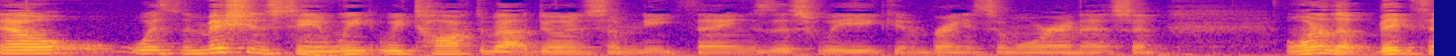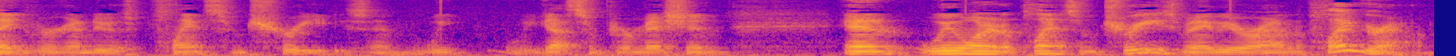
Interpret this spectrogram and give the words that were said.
Now, with the missions team, we, we talked about doing some neat things this week and bringing some awareness. And one of the big things we're going to do is plant some trees. And we, we got some permission. And we wanted to plant some trees maybe around the playground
